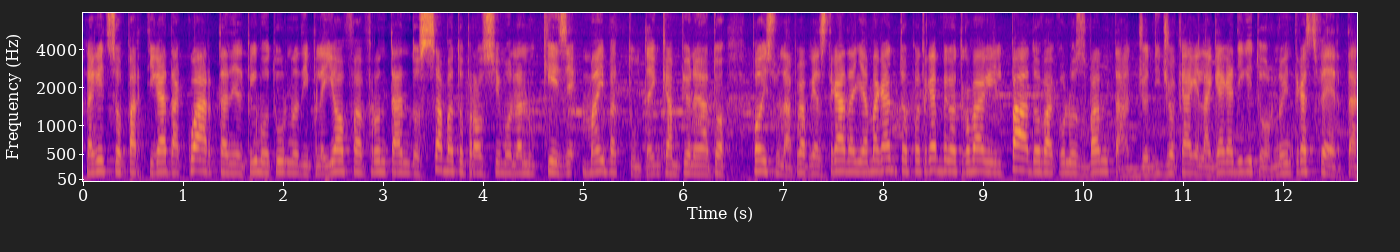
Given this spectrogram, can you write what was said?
L'Arezzo partirà da quarta nel primo turno di playoff affrontando sabato prossimo la Lucchese mai battuta in campionato. Poi sulla propria strada gli Amaranto potrebbero trovare il Padova con lo svantaggio di giocare la gara di ritorno in trasferta.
